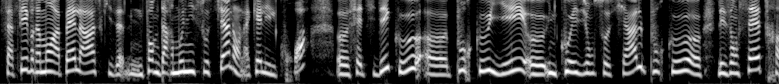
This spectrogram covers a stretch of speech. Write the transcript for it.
Ça fait vraiment appel à ce qu'ils une forme d'harmonie sociale en laquelle ils croient. Euh, cette idée que euh, pour qu'il y ait euh, une cohésion sociale, pour que les ancêtres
